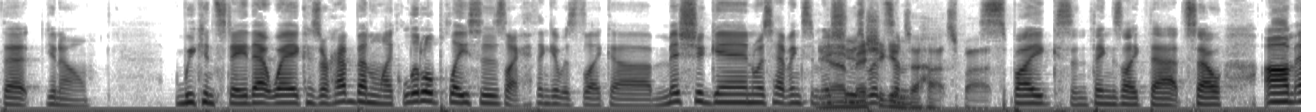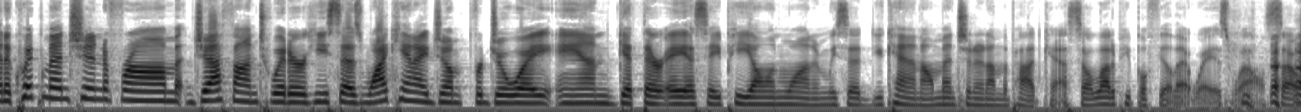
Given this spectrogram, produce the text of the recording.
that, you know, we can stay that way because there have been like little places, like I think it was like uh, Michigan was having some Yeah, issues Michigan's with some a hot spot. spikes and things like that. So, um, and a quick mention from Jeff on Twitter. He says, "Why can't I jump for joy and get there ASAP all in one?" And we said, "You can. I'll mention it on the podcast." So a lot of people feel that way as well. So,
